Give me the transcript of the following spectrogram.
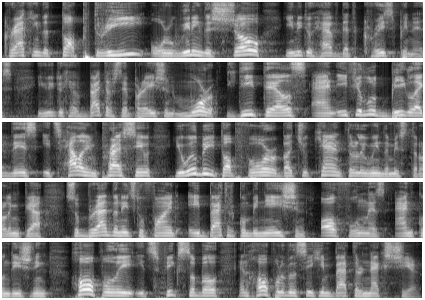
cracking the top 3 or winning the show, you need to have that crispiness. You need to have better separation, more details, and if you look big like this, it's hella impressive. You will be top 4, but you can't really win the Mr. Olympia, so Brandon needs to find a better combination of fullness and conditioning. Hopefully it's fixable, and hopefully we'll see him better next year.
